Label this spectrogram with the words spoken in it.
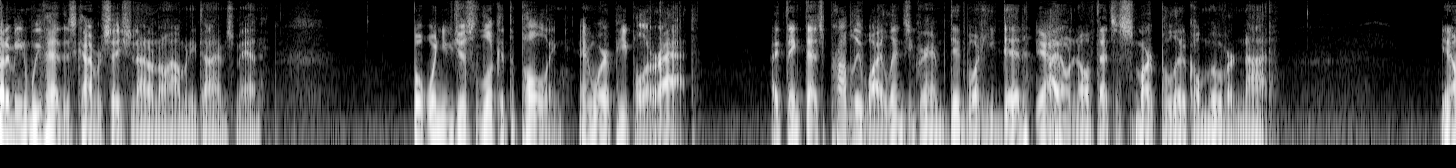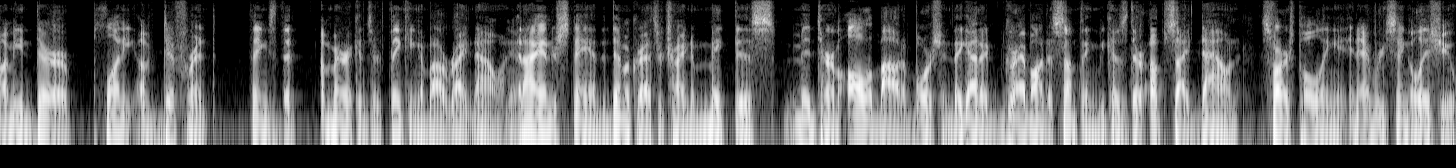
But I mean, we've had this conversation I don't know how many times, man. But when you just look at the polling and where people are at, I think that's probably why Lindsey Graham did what he did. Yeah. I don't know if that's a smart political move or not. You know, I mean, there are plenty of different things that Americans are thinking about right now. And I understand the Democrats are trying to make this midterm all about abortion. They got to grab onto something because they're upside down as far as polling in every single issue.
